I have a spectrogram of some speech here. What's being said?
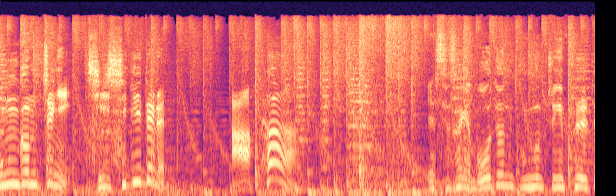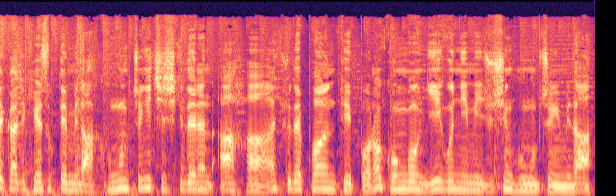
궁금증이 지식이 되는 아하. 예, 세상의 모든 궁금증이 풀릴 때까지 계속됩니다. 궁금증이 지식이 되는 아하 휴대폰 뒷번호 0029님이 주신 궁금증입니다.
